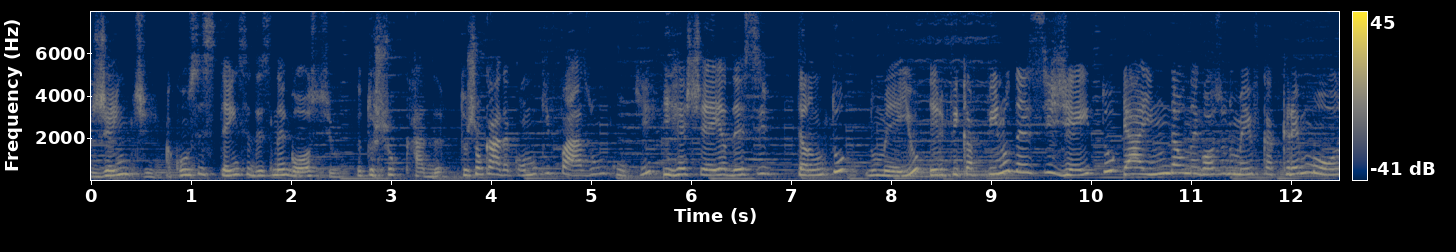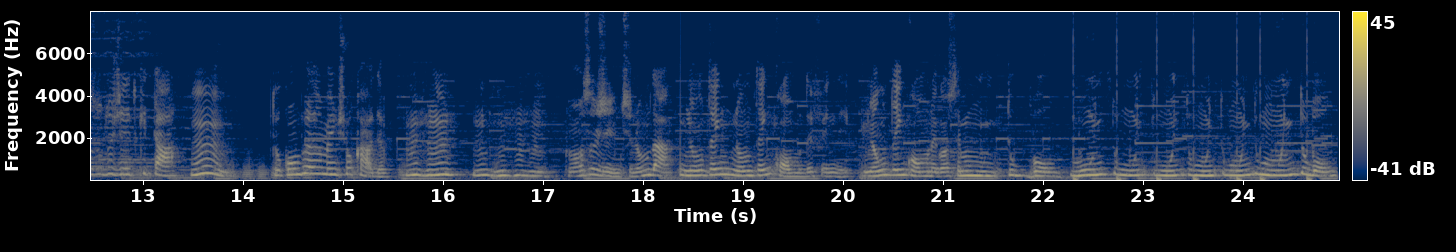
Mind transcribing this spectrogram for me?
Gente, a consistência desse negócio, eu tô chocada. Tô chocada como que faz um cookie e recheia desse tanto no meio, ele fica fino desse jeito e ainda o negócio no meio fica cremoso do jeito que tá. Hum, Tô completamente chocada. Uhum, uhum, uhum. Nossa, gente, não dá. Não tem, não tem como defender. Não tem como. O negócio é muito bom. Muito, muito, muito, muito, muito, muito bom.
